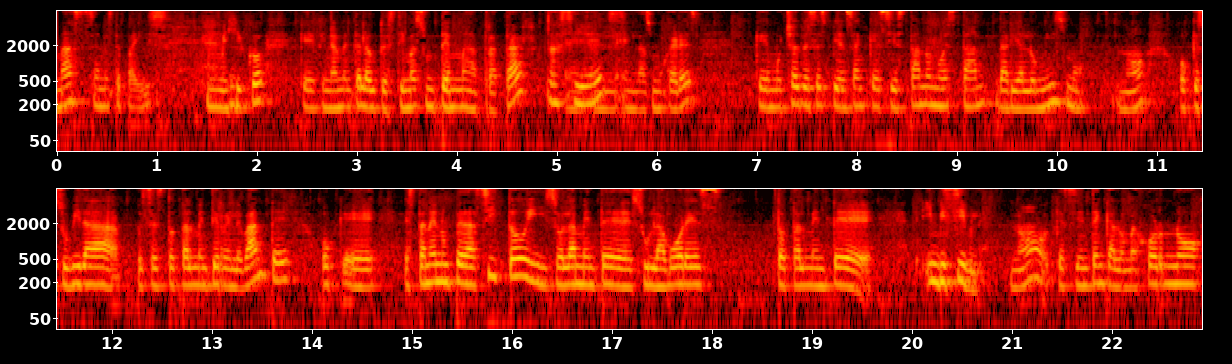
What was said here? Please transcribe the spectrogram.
más en este país, en México, que finalmente la autoestima es un tema a tratar Así en, es. En, en, las mujeres, que muchas veces piensan que si están o no están, daría lo mismo, ¿no? O que su vida pues es totalmente irrelevante, o que están en un pedacito y solamente su labor es totalmente invisible, ¿no? Que sienten que a lo mejor no,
